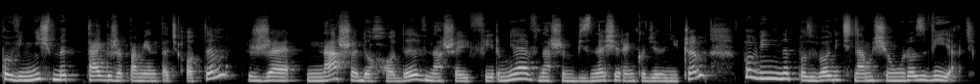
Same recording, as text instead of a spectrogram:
powinniśmy także pamiętać o tym, że nasze dochody w naszej firmie, w naszym biznesie rękodzielniczym powinny pozwolić nam się rozwijać,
